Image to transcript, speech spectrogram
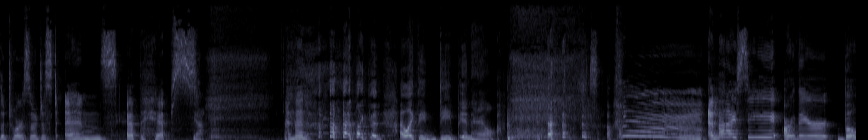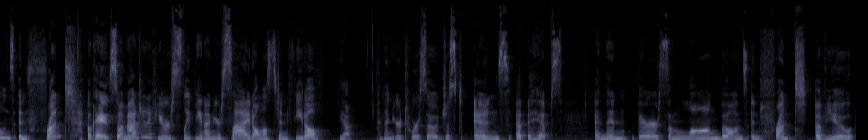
the torso just ends at the hips. yeah. And then, I like the I like the deep inhale. hmm, and then I see, are there bones in front? Okay, so imagine if you're sleeping on your side, almost in fetal, Yeah, and then your torso just ends at the hips, and then there are some long bones in front of you.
